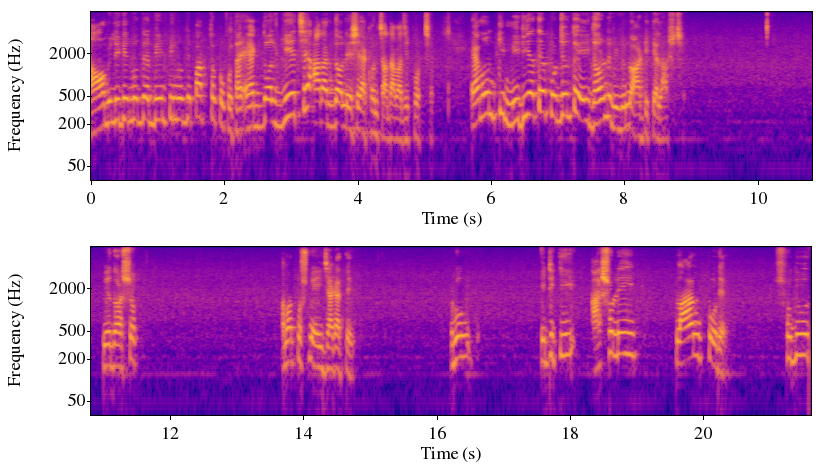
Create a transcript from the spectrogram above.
আওয়ামী লীগের মধ্যে আর বিএনপির মধ্যে পার্থক্য কোথায়? এক দল গিয়েছে আর এক দল এসে এখন চাঁদাবাজি করছে। এমনকি মিডিয়াতে পর্যন্ত এই ধরনের বিভিন্ন আর্টিকেল আসছে। প্রিয় দর্শক, আমার প্রশ্ন এই জায়গাতে। এবং এটি কি আসলেই প্ল্যান করে সুদূর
